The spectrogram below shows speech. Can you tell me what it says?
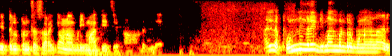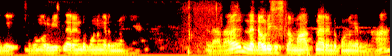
லிட்டில் பிரின்சஸ் வரைக்கும் அவனை அப்படி மாத்தி வச்சிருக்கான் அதுல இல்ல பொண்ணுங்களே டிமாண்ட் பண்ற பொண்ணுங்க எல்லாம் இருக்கு. இப்போ ஒரு வீட்டுல ரெண்டு பொண்ணுங்க இருந்தாங்க அதாவது இந்த டவுரி சிஸ்டம்ல மாத்தின ரெண்டு பொண்ணுங்க இருந்தா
